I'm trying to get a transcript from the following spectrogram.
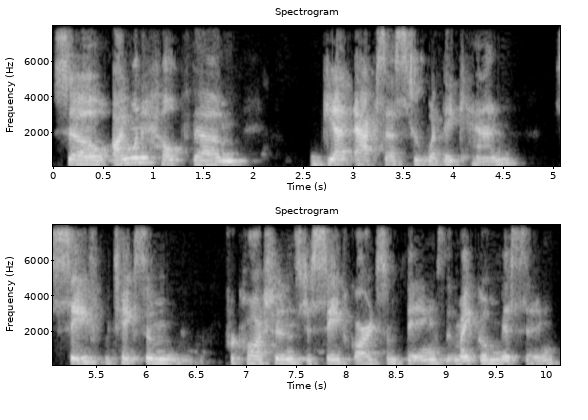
So I want to help them get access to what they can. Safe, take some precautions to safeguard some things that might go missing.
